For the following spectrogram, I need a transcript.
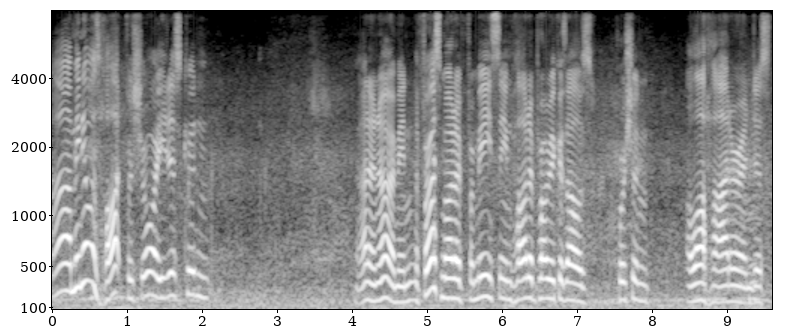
Uh, I mean, it was hot for sure. You just couldn't. I don't know. I mean, the first moto for me seemed harder probably because I was pushing a lot harder and just,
